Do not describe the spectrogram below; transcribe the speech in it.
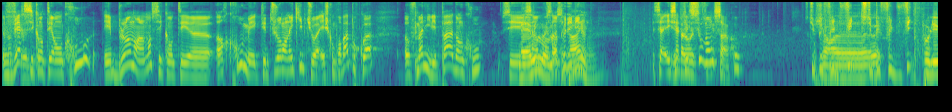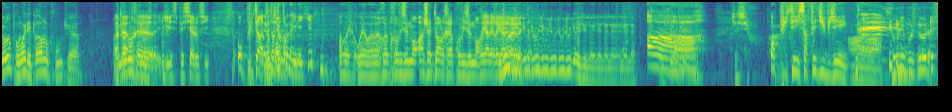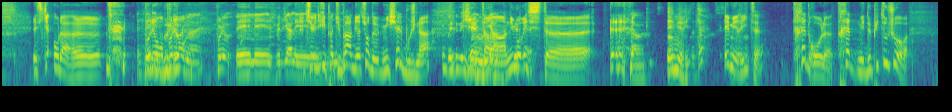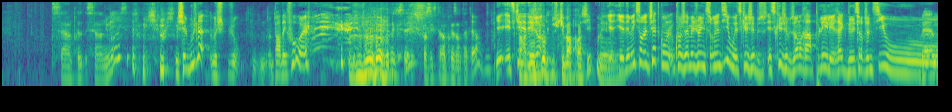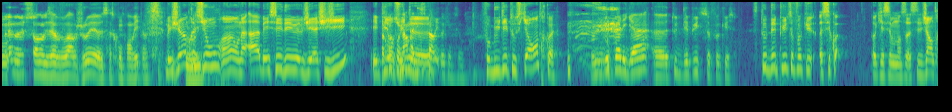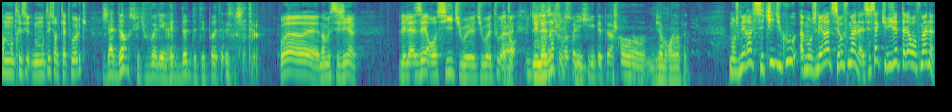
Vert, c'est quand t'es en crew, et blanc, normalement, c'est quand t'es euh, hors crew, mais que t'es toujours dans l'équipe, tu vois. Et je comprends pas pourquoi Hoffman, il est pas dans le crew. C'est Bah oui, un, moi, peu pareil. débile. Ça- et ça fait souvent, le- ça. coup. Stupéflute Genre, vite, euh, stupéflute vite. Poléon, pour moi, il est pas dans le crew, tu vois. Ouais, mais après, euh, il est spécial aussi. Oh putain, attends, Attends, attends, on a une équipe Oh ouais, ouais, ouais, ouais, réapprovisionnement. Ah, j'adore le réapprovisionnement. Regardez, regardez, regardez. loulou, Ah Oh putain, ça fait du bien. Oh. C'est où les Est-ce qu'il y a. Oula, euh. Poléon, Poléon. les, je veux dire les. Tu, tu parles bien sûr de Michel Boujna, Mais- mais qui est un humoriste euh, Émérite. émérite, très drôle, très, mais depuis toujours. C'est un, un humoriste Michel Boujna, par défaut, ouais. Je pensais que c'était un présentateur. Est-ce qu'il y a Par des gens. défaut, plus que par principe, mais. Il y, a- y a des mecs sur le chat qui ont, qui ont jamais joué Insurgency ou est-ce que j'ai est-ce que j'ai besoin de rappeler les règles de Insurgency ou Mais même euh, sans les avoir joués, euh, ça se comprend vite. Hein. mais j'ai l'impression hein, on a A B C D E F G H I J et puis contre, ensuite euh, bon. faut buter tout ce qui rentre quoi. Fait pas, les gars. Euh, toute débute se focus. C'est tout des putes se focus. C'est quoi? Ok c'est bon ça c'est déjà en train de monter sur, monter sur le catwalk. J'adore parce que tu vois les red dots de tes potes. Ouais ouais non mais c'est génial. Les lasers aussi tu vois tu vois tout. Attends Les lasers, je trouve pas les chili peppers. vachement bien branlés en fait. mon général c'est qui du coup? Ah mon général c'est Hoffman. C'est ça que tu disais tout à l'heure Hoffman?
